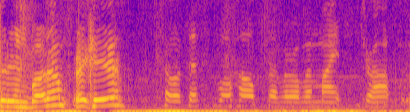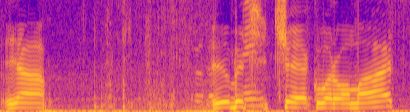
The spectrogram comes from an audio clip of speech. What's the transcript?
screen bottom, right here. so this will help the varroa mites drop Yeah, you be screen. ch- check mites.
